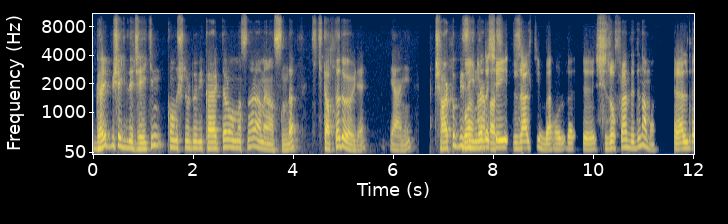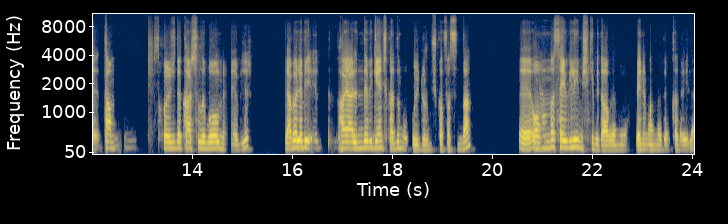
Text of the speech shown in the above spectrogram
garip bir şekilde Jake'in konuşturduğu bir karakter olmasına rağmen aslında kitapta da öyle. Yani çarpık bir Bu zihinden arada şeyi düzelteyim ben orada e, şizofren dedin ama herhalde tam psikolojide karşılığı bu olmayabilir. Ya böyle bir hayalinde bir genç kadın uydurmuş kafasından. Ee, onunla sevgiliymiş gibi davranıyor benim anladığım kadarıyla.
